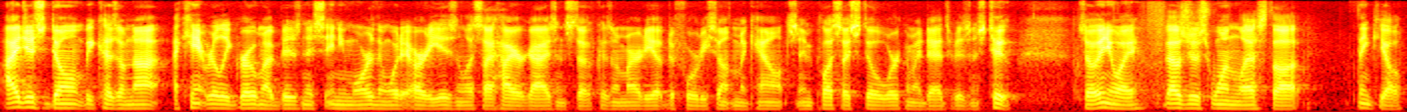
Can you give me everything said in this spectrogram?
I just don't because I'm not, I can't really grow my business any more than what it already is unless I hire guys and stuff because I'm already up to 40 something accounts. And plus, I still work in my dad's business too. So, anyway, that was just one last thought. Thank y'all.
